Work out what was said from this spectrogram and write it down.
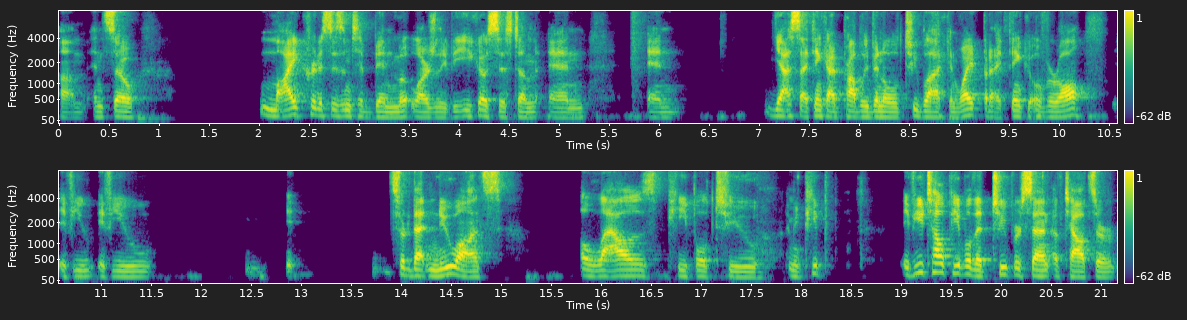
Um, and so my criticisms have been largely the ecosystem and and yes i think i've probably been a little too black and white but i think overall if you if you it, sort of that nuance allows people to i mean people if you tell people that 2% of touts are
